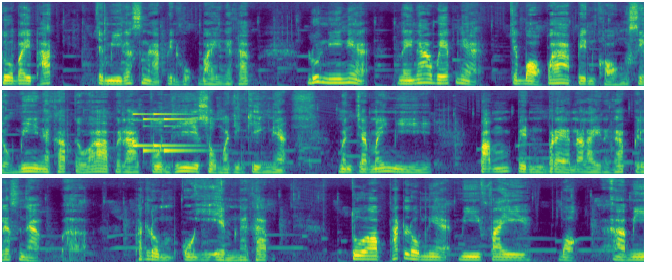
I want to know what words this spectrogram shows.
ตัวใบพัดจะมีลักษณะเป็น 6 ใบนะครับ รุ่นนี้เนี่ยในหน้าเว็บเนี่ยจะบอกว่าเป็นของเสี่ยวมี่นะครับ แต่ว่าเวลาตัวที่ส่งมาจริงๆเนี่ยมันจะไม่มีปั๊มเป็นแบรนด์อะไรนะครับ เป็นลักษณะพัดลม OEM นะครับ ตัวพัดลมเนี่ยมีไฟ บอกอมี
